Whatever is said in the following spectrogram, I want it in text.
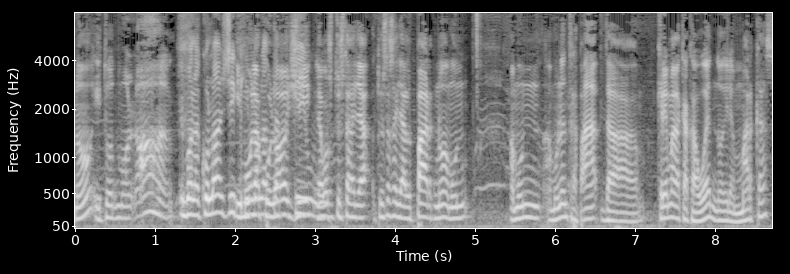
no? I tot molt... Oh, I molt ecològic. i molt ecològic. alternatiu. Llavors tu estàs allà, tu estàs allà al parc, no?, amb un, amb un, amb un entrepà de crema de cacauet, no direm marques,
